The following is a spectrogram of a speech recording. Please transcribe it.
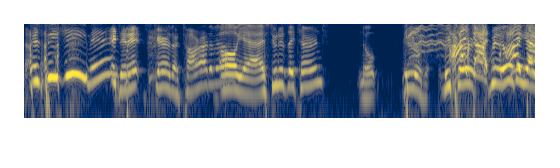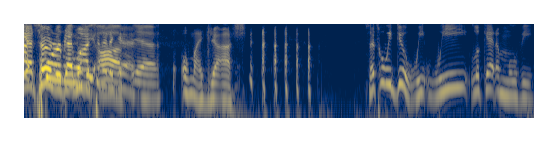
it's PG, man. Did it scare the tar out of them? oh yeah, as soon as they turned, nope. Dude. We I turned. got- the only I thing got I got turned was that movie watching it off. again. Yeah. Oh my gosh. So that's what we do. We we look at a movie,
